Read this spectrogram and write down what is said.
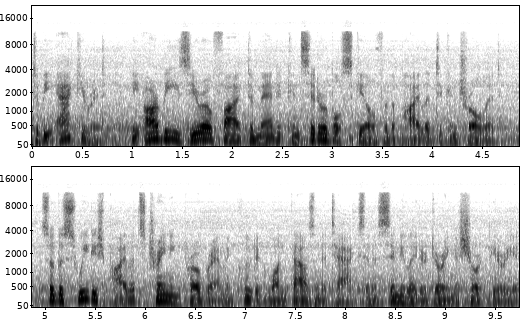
To be accurate, the RB-05 demanded considerable skill for the pilot to control it, so the Swedish pilot's training program included 1,000 attacks in a simulator during a short period,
